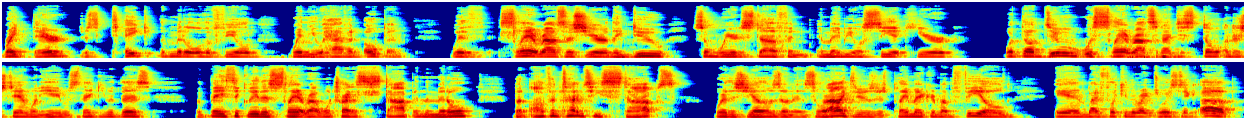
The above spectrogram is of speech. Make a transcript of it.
right there. Just take the middle of the field when you have it open. With slant routes this year, they do some weird stuff, and, and maybe you'll see it here. What they'll do with slant routes, and I just don't understand what EA was thinking with this, but basically, this slant route will try to stop in the middle, but oftentimes he stops where this yellow zone is. So, what I like to do is just playmaker him up field and by flicking the right joystick up,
